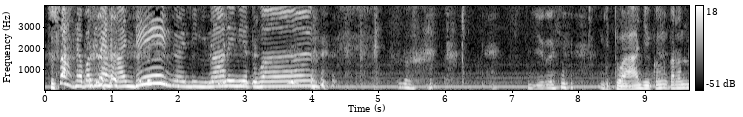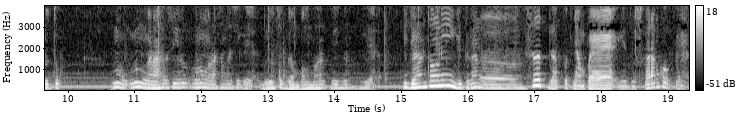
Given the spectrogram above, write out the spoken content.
susah dapatinnya. Anjing anjing. Gimana ini ya Tuhan? Gitu aja kan. Karena dulu tuh lu, lu ngerasa sih lu, lu ngerasa gak sih kayak dulu tuh gampang banget gitu kayak ini jalan tol nih gitu kan. Eh, set dapet nyampe gitu. Sekarang kok kayak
